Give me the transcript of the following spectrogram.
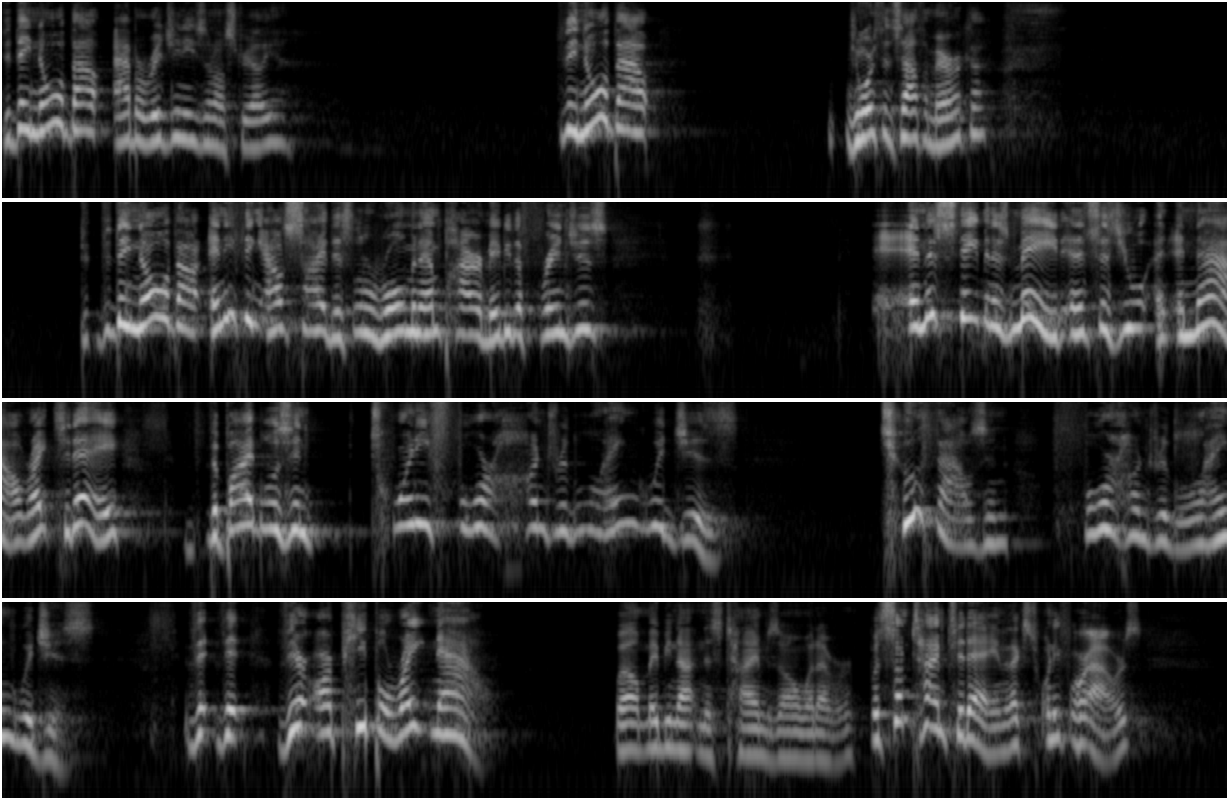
Did they know about Aborigines in Australia? Did they know about North and South America? Did they know about anything outside this little Roman Empire, maybe the fringes? And this statement is made, and it says, You will, and now, right, today, the Bible is in 2,400 languages. 2,400 languages. That, that there are people right now, well, maybe not in this time zone, whatever, but sometime today, in the next 24 hours,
